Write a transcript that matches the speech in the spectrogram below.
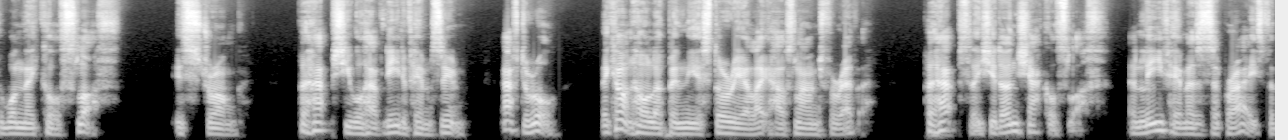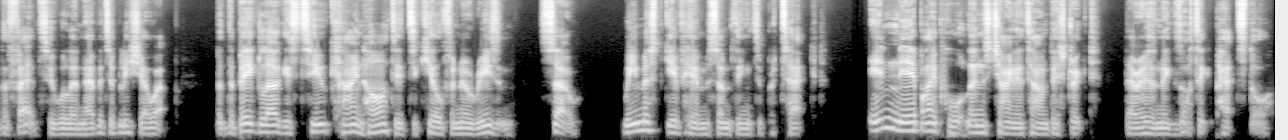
the one they call Sloth, is strong. Perhaps she will have need of him soon. After all, they can't hole up in the Astoria Lighthouse Lounge forever. Perhaps they should unshackle Sloth and leave him as a surprise for the feds who will inevitably show up. But the big lug is too kind hearted to kill for no reason, so we must give him something to protect. In nearby Portland's Chinatown district, there is an exotic pet store.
